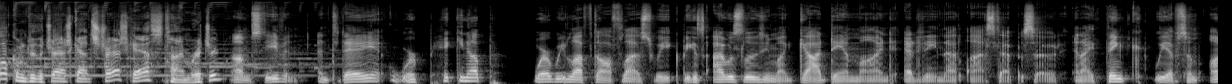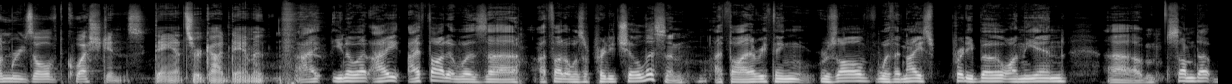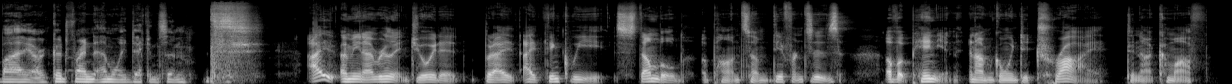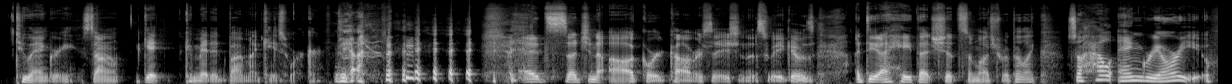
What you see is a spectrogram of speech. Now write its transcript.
Welcome to the Trash Cats Trash Cast. I'm Richard. I'm Steven, and today we're picking up where we left off last week because I was losing my goddamn mind editing that last episode. And I think we have some unresolved questions to answer, goddamn it. I you know what? I I thought it was uh I thought it was a pretty chill listen. I thought everything resolved with a nice pretty bow on the end. Um, summed up by our good friend Emily Dickinson. I I mean I really enjoyed it, but I, I think we stumbled upon some differences of opinion, and I'm going to try to not come off too angry so I don't get committed by my caseworker. Yeah. it's such an awkward conversation this week. It was, dude, I hate that shit so much where they're like, so how angry are you?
